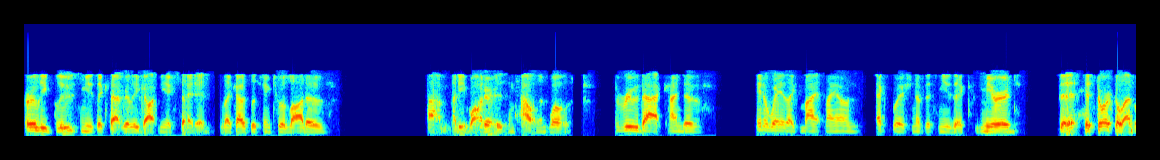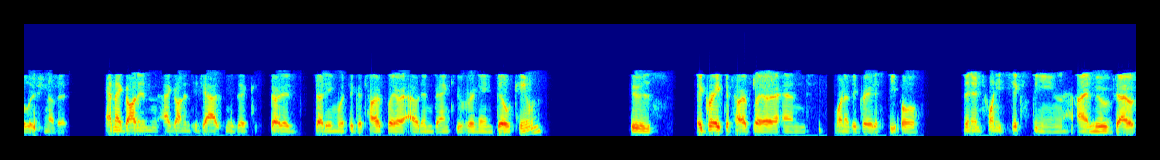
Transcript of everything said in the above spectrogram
early blues music that really got me excited. Like I was listening to a lot of um, Muddy Waters and Howlin' Wolf. Through that kind of, in a way, like my my own exploration of this music mirrored the historical evolution of it. And I got in I got into jazz music, started studying with a guitar player out in Vancouver named Bill Coon, who's a great guitar player and one of the greatest people. Then in 2016, I moved out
